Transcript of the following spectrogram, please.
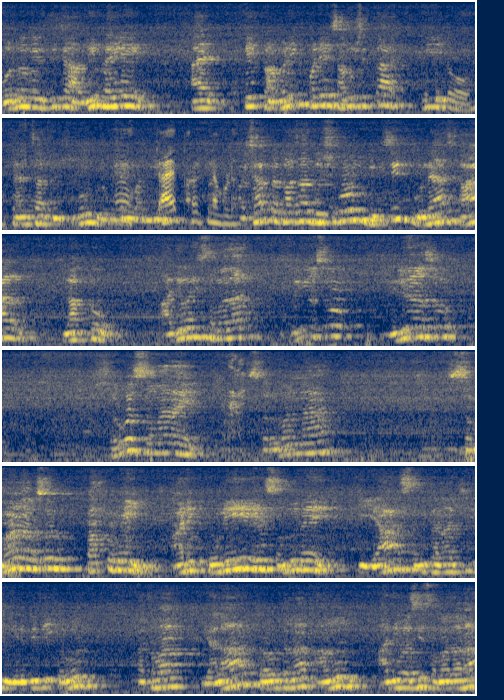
वर्णव्यवस्थेच्या अधीन राहिले? आहेत ते प्रामाणिकपणे सांगू शकतात की त्यांचा दृष्टिकोन काय. फरक नाही पडत. अशा प्रकारचा दृष्टिकोन विकसित होण्यास काळ लागतो. आदिवासी समाजात धनी असो निर्णय असो सर्व समान आहे. सर्वांना समान अवसर प्राप्त होईल. आणि कोणीही हे समजू नये की या संविधानाची निर्मिती करून अथवा याला प्रवर्तनात आणून आदिवासी समाजाला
